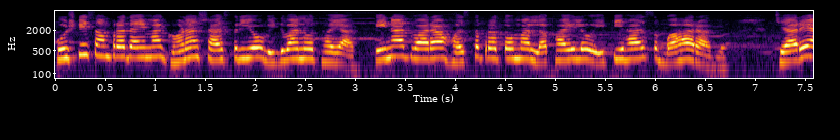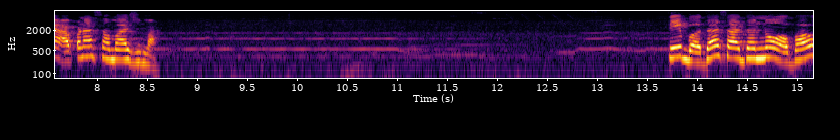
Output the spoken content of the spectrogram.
પુષ્ટિ સંપ્રદાયમાં ઘણા શાસ્ત્રીઓ વિદ્વાનો થયા. તેના દ્વારા હસ્તપ્રતોમાં લખાયેલો ઇતિહાસ બહાર આવ્યો. જ્યારે આપણા સમાજમાં તે બધા સાધનનો અભાવ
